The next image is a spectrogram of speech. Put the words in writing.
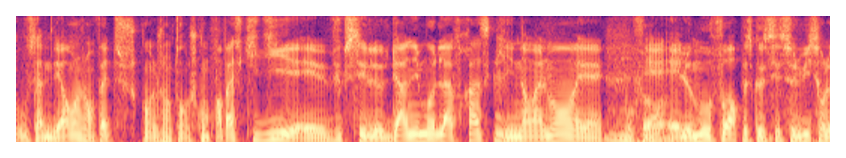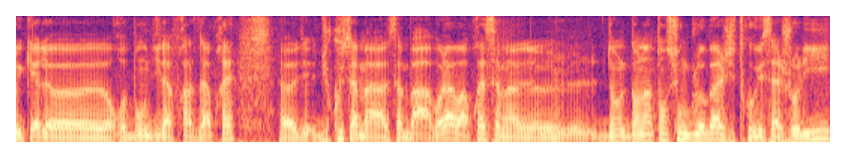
où ça me dérange en fait. Je, j'entends je comprends pas ce qu'il dit et, et vu que c'est le dernier mot de la phrase qui normalement est, fort. est- est le mot fort parce que c'est celui sur lequel euh, rebondit la phrase d'après. Euh, du coup ça m'a ça m'a voilà après ça m'a euh, dans, dans l'intention globale j'ai trouvé ça joli.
